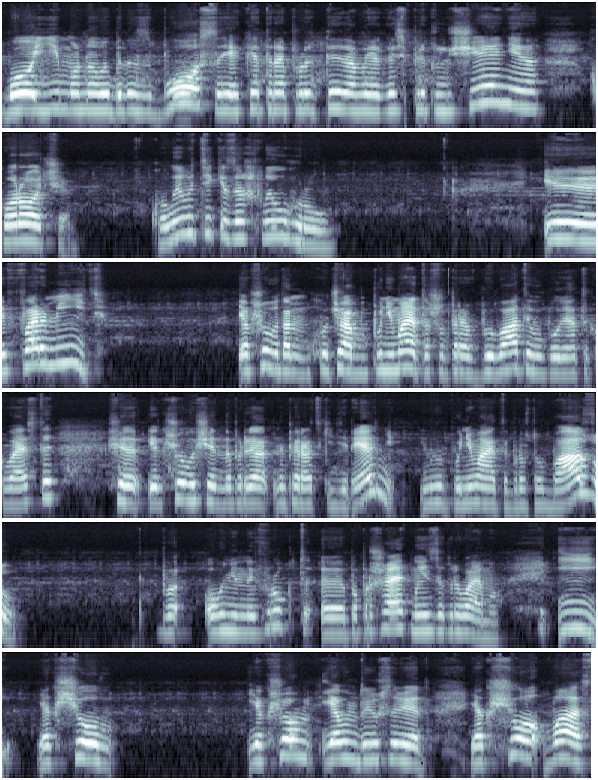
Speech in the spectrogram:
Бо її можна вибити з боса, яке треба пройти там якесь приключення. Коротше, коли ви тільки зайшли у гру і фарміть, якщо ви там хоча б розумієте, що треба вбивати, виповняти квести, ще, якщо ви ще на, піратській деревні, і ви розумієте просто базу, огняний фрукт е, попрошаєк ми і закриваємо. І якщо, якщо я вам даю совет, якщо вас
